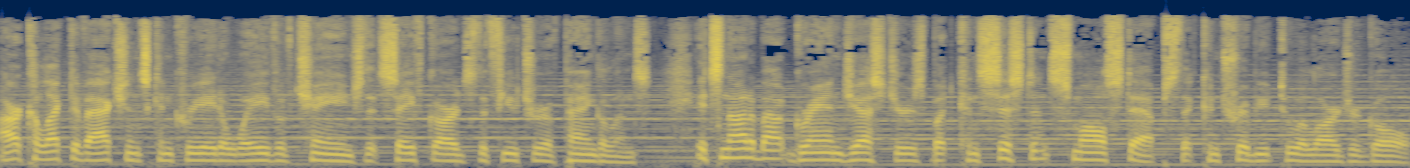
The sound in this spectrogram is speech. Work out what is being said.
Our collective actions can create a wave of change that safeguards the future of pangolins. It's not about grand gestures, but consistent small steps that contribute to a larger goal.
